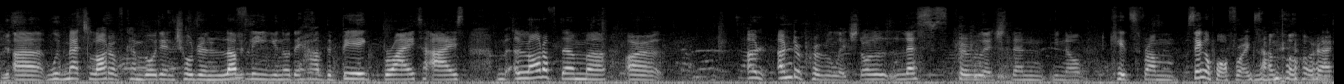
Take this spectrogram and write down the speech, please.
Yes. Uh, we've met a lot of Cambodian children. Lovely. yes. You know, they have the big, bright eyes. A lot of them uh, are underprivileged or less privileged than you know kids from Singapore, for example. right.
